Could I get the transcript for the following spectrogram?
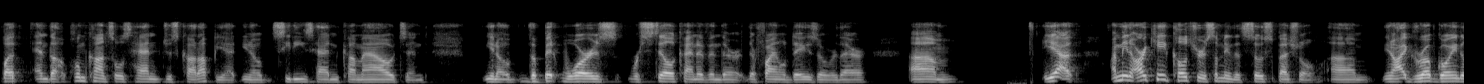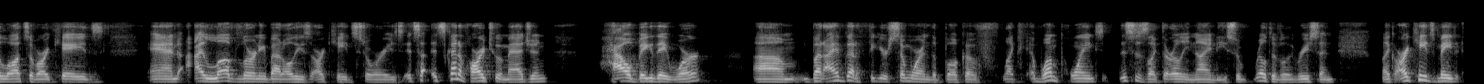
but and the home consoles hadn't just caught up yet. You know cds hadn't come out and you know the bit wars were still kind of in their their final days over there. Um yeah i mean arcade culture is something that's so special. Um you know i grew up going to lots of arcades and i loved learning about all these arcade stories. It's it's kind of hard to imagine how big they were um, but I've got a figure somewhere in the book of like at one point, this is like the early 90s, so relatively recent, like arcades made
